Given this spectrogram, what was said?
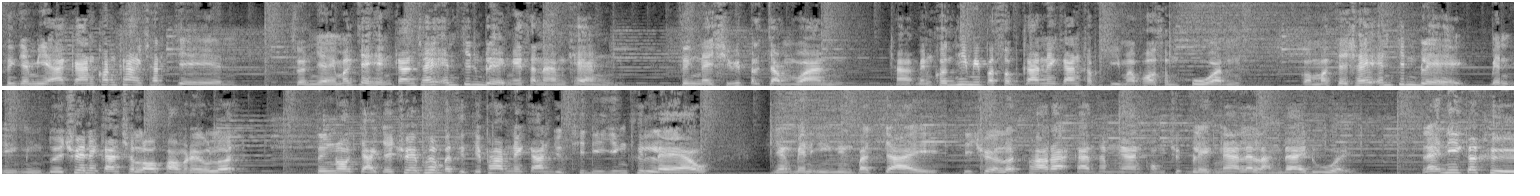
ซึ่งจะมีอาการค่อนข้างชัดเจน ส่วนใหญ่มักจะเห็นการใช้ Engine Brake ในสนามแข่ง ซึ่งในชีวิตประจำวัน หากเป็นคนที่มีประสบการณ์ในการขับขี่มาพอสมควร ก็มักจะใช้ Engine Brake เป็นอีกหนึ่งตัวช่วยในการชะลอความเร็วรถ ซึ่งนอกจากจะช่วยเพิ่มประสิทธิภาพในการหยุดที่ดียิ่งขึ้นแล้ว ยังเป็นอีกหนึ่งปัจจัยที่ช่วยลดภาระการทำงานของชุดเบรกหน้าและหลังได้ด้วย และนี่ก็คือ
